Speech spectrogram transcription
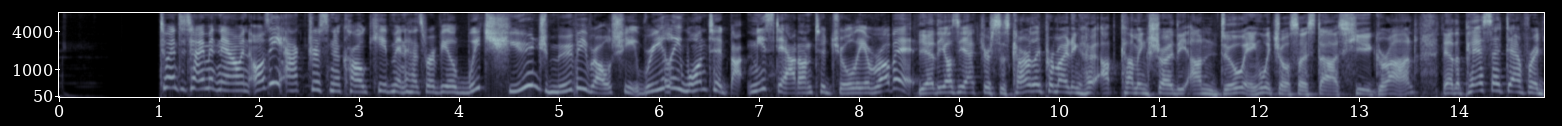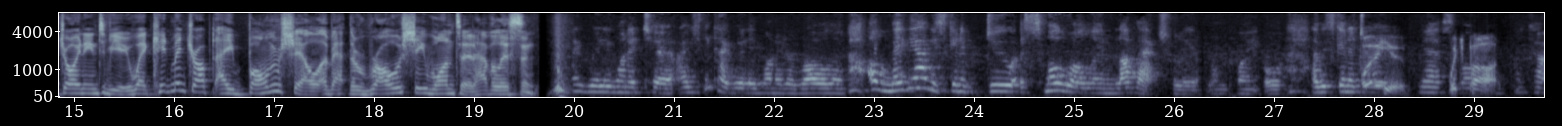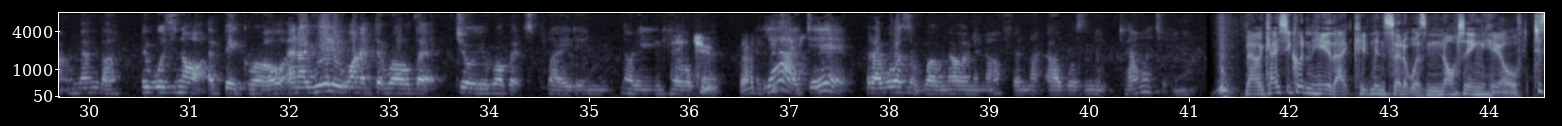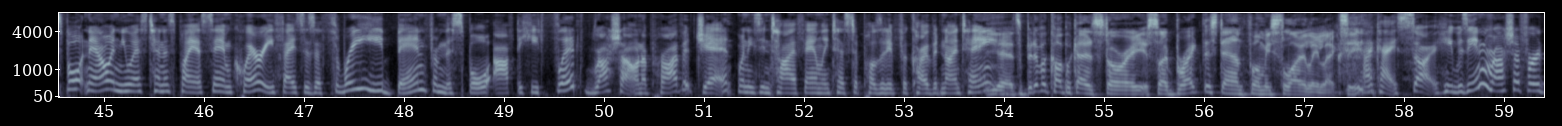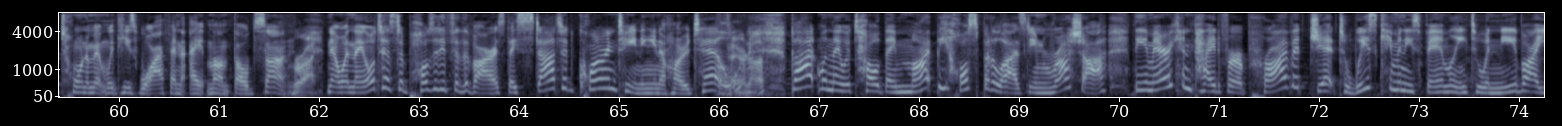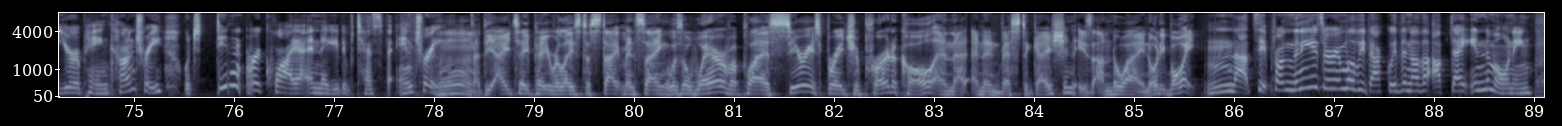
To entertainment now, an Aussie actress Nicole Kidman has revealed which huge movie role she really wanted but missed out on to Julia Roberts. Yeah, the Aussie actress is currently promoting her upcoming show The Undoing, which also stars Hugh Grant. Now, the pair sat down for a joint interview where Kidman dropped a bombshell about the role she wanted. Have a listen. I really wanted to, I think I really wanted a role in, oh, maybe I was going to do a small role in Love Actually at one point, or I was going to do. Were you? Yes. Which part? I can't remember it was not a big role, and I really wanted the role that Julia Roberts played in Notting Hill. But, yeah, I did, but I wasn't well known enough, and I wasn't talented enough. Now, in case you couldn't hear that, Kidman said it was Notting Hill. To sport now, and US tennis player Sam Querrey faces a three year ban from the sport after he fled Russia on a private jet when his entire family tested positive for COVID 19. Yeah, it's a bit of a complicated story, so break this down for me slowly, Lexi. Okay, so he was in Russia for a tournament with his wife and eight month old son. Right. Now, when they all tested positive for the virus, they started quarantining in a hotel. Fair enough. But when they were told they might be hospitalised in Russia, the American paid for a private jet to whisk him and his family to a nearby European country, which didn't require a negative test for entry. Mm, the ATP released a statement saying it was aware of a player's serious breach of protocol and that an investigation is underway. Naughty boy. Mm, that's it from the newsroom. We'll be back with another update in the morning.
